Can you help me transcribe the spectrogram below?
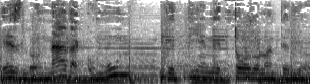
es lo nada común que tiene todo lo anterior.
